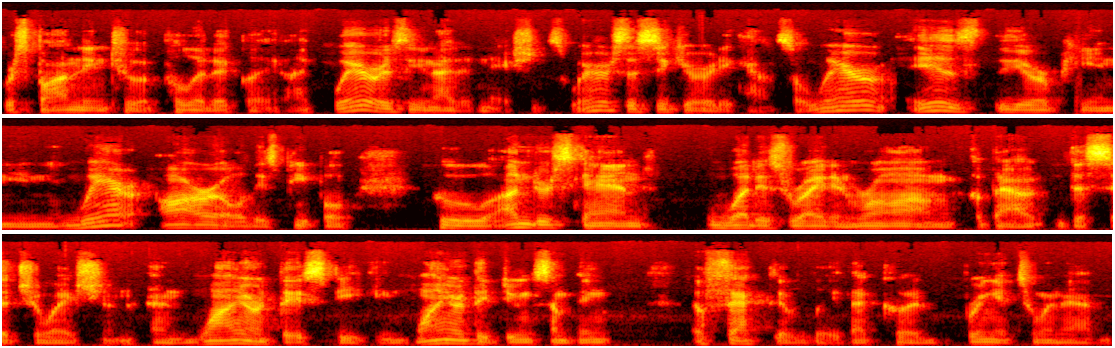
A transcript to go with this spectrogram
responding to it politically. Like, where is the United Nations? Where is the Security Council? Where is the European Union? Where are all these people who understand what is right and wrong about this situation? And why aren't they speaking? Why aren't they doing something effectively that could bring it to an end?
